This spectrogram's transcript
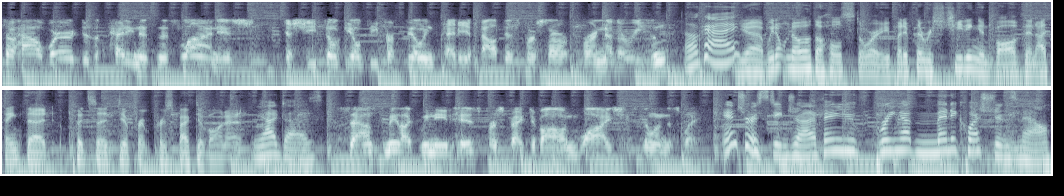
So how? Where does the pettiness in this line? Is does she feel guilty for feeling petty about this for cer- for another reason? Okay. Yeah, we don't know the whole story, but if there was cheating involved, then I think that puts a different perspective on it. Yeah, it does. Sounds to me like we need his perspective on why she's feeling this way. Interesting, Jonathan. You bring up many questions now.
